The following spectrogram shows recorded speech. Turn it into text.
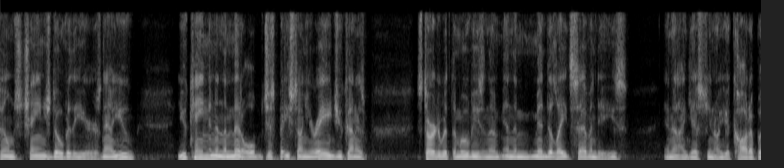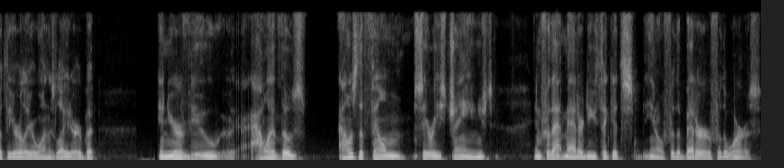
Films changed over the years? Now you you came in in the middle, just based on your age. You kind of started with the movies in the in the mid to late 70s, and then I guess you know you caught up with the earlier ones later. But in your view, how have those how has the film series changed? And for that matter, do you think it's you know for the better or for the worse?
